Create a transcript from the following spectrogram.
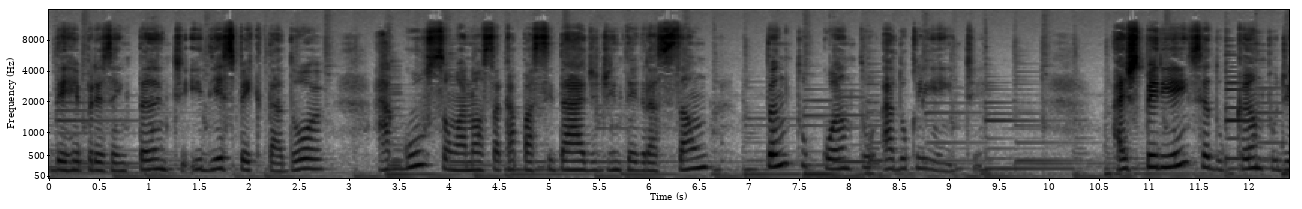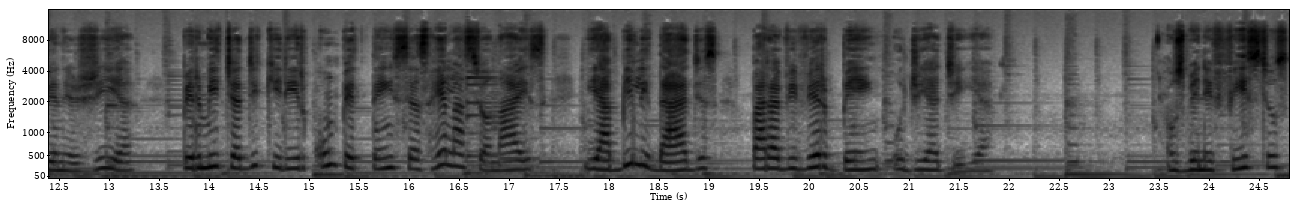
de representante e de espectador aguçam a nossa capacidade de integração tanto quanto a do cliente. A experiência do campo de energia permite adquirir competências relacionais e habilidades para viver bem o dia a dia. Os benefícios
